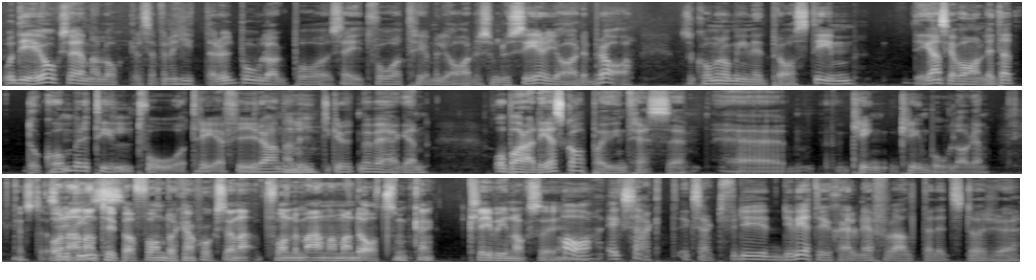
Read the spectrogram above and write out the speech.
Och det är också en av lockelserna för när hittar du ett bolag på säg 2-3 miljarder som du ser gör det bra. Så kommer de in i ett bra stim. Det är ganska vanligt att då kommer det till två, tre, fyra analytiker ut med vägen. Och bara det skapar ju intresse eh, kring, kring bolagen. Just det. Så Och en det annan finns- typ av fonder kanske också, en fonder med andra mandat som kan kliva in också. i- Ja, exakt, exakt. För det, det vet jag ju själv när jag förvaltar ett större,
